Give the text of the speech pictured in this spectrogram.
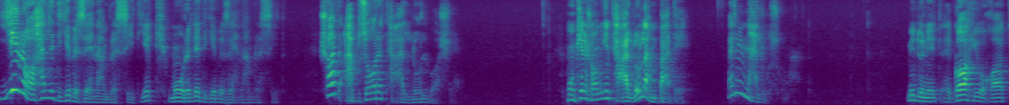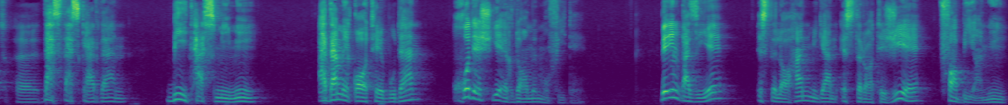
یه راه حل دیگه به ذهنم رسید یک مورد دیگه به ذهنم رسید. شاید ابزار تعلل باشه. ممکنه شما بگین تعللم بده ولی نلزومند می‌دونید گاهی اوقات دست دست کردن بی تصمیمی عدم قاطع بودن خودش یه اقدام مفیده. به این قضیه اصطلاحا میگن استراتژی فابیانی.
